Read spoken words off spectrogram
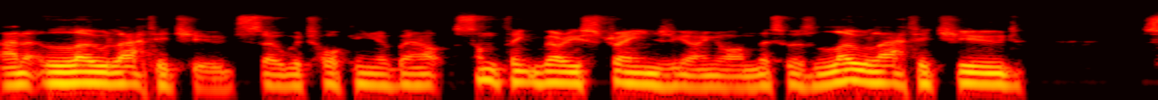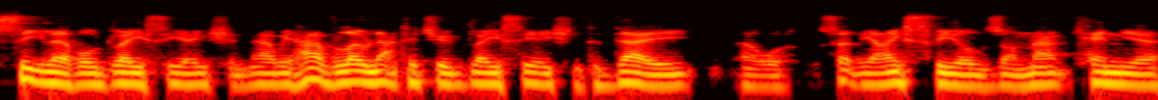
and at low latitude. So we're talking about something very strange going on. This was low latitude sea level glaciation. Now we have low latitude glaciation today, or certainly ice fields on Mount Kenya,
